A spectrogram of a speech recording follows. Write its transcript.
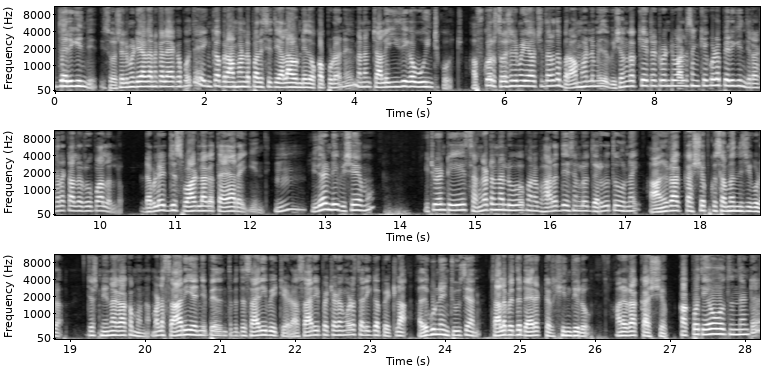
జరిగింది. సోషల్ మీడియా కనుక లేకపోతే ఇంకా బ్రాహ్మణుల పరిస్థితి ఎలా ఉండేది ఒకప్పుడు అనేది మనం చాలా ఈజీగా ఊహించుకోవచ్చు. అఫ్ కోర్స్ సోషల్ మీడియా వచ్చిన తర్వాత బ్రాహ్మణుల మీద విషం కక్కేటటువంటి వాళ్ళ సంఖ్య కూడా పెరిగింది రకరకాల రూపాలలో. డబుల్ ఎడ్జెస్ వాడ్ లాగా తయారయ్యింది. ఇదండి విషయము. ఇటువంటి సంఘటనలు మన భారతదేశంలో జరుగుతూ ఉన్నాయి. అనురాగ్ కశ్యప్కు సంబంధించి కూడా. జస్ట్ నిన్నగాక మొన్న. మళ్ళీ సారీ అని చెప్పి ఇంత పెద్ద సారీ పెట్టాడు. ఆ సారీ పెట్టడం కూడా సరిగ్గా పెట్టలా. అది కూడా నేను చూశాను. చాలా పెద్ద డైరెక్టర్ హిందీలో. అనురాగ్ కశ్యప్. కాకపోతే ఏమవుతుందంటే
